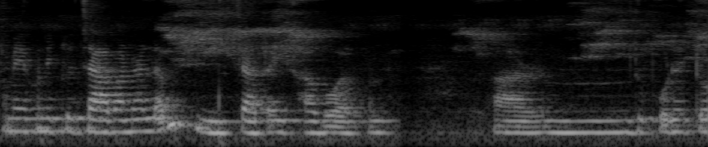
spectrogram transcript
আমি এখন একটু চা বানালাম চাটাই খাব এখন। আর দুপুরে তো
